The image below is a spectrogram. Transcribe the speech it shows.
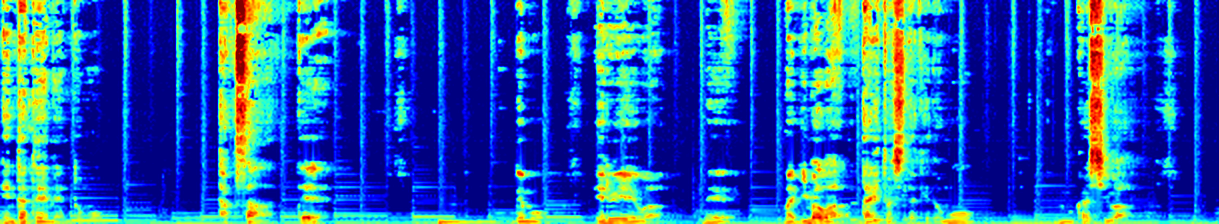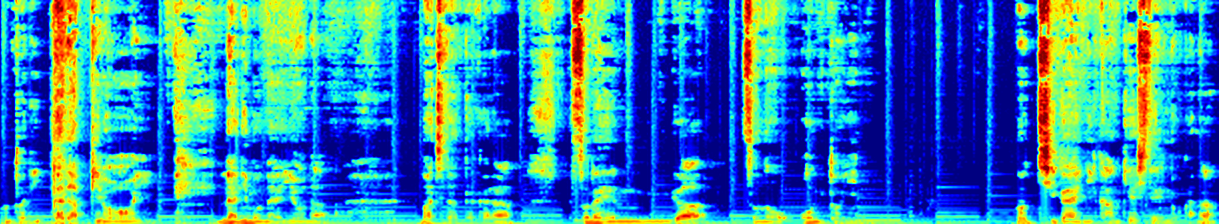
エンターテインメントもたくさんあって、うん、でも LA は、ね、まあ今は大都市だけども、昔は本当にだだっ広い 何もないような街だったから、その辺が、そのオンとインの違いに関係しているのかな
